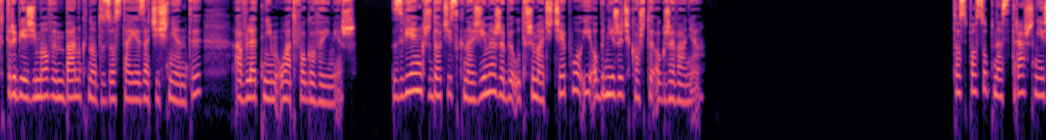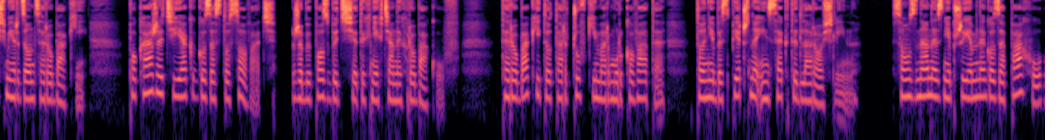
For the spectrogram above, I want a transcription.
W trybie zimowym banknot zostaje zaciśnięty, a w letnim łatwo go wyjmiesz. Zwiększ docisk na zimę, żeby utrzymać ciepło i obniżyć koszty ogrzewania. To sposób na strasznie śmierdzące robaki. Pokażę ci, jak go zastosować, żeby pozbyć się tych niechcianych robaków. Te robaki to tarczówki marmurkowate, to niebezpieczne insekty dla roślin. Są znane z nieprzyjemnego zapachu,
